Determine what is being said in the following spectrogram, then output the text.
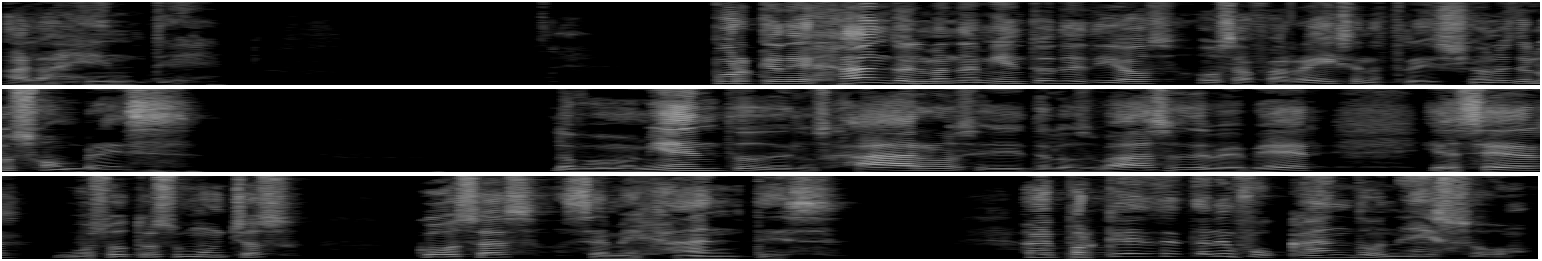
a la gente. Porque dejando el mandamiento de Dios os afarréis en las tradiciones de los hombres. Los mandamientos de los jarros y de los vasos de beber y hacer vosotros muchas cosas semejantes. ¿Por qué se están enfocando en eso?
